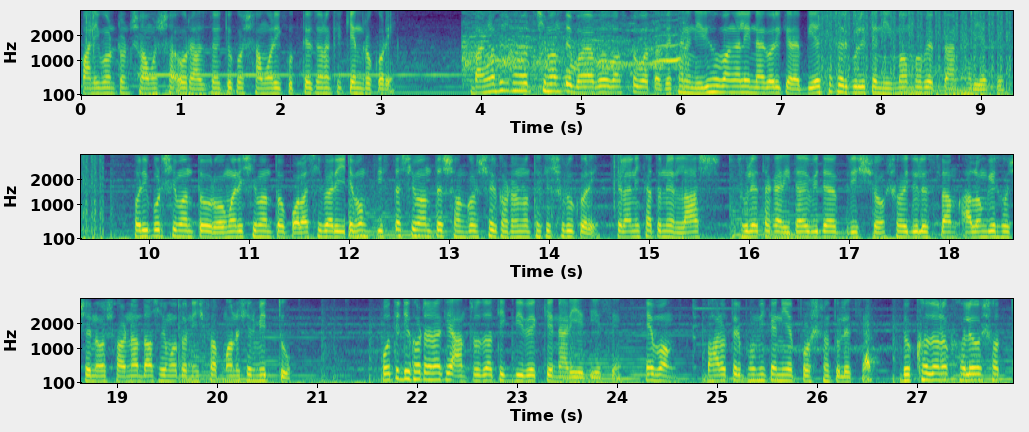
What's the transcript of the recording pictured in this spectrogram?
পানি বন্টন সমস্যা ও রাজনৈতিক ও সামরিক উত্তেজনাকে কেন্দ্র করে। বাংলাদেশ ভারত সীমান্তে ভয়াবহ বাস্তবতা যেখানে নিরীহ বাঙালি নাগরিকেরা বিএসএফের গুলিতে নির্মমভাবে প্রাণ হারিয়েছে। হরিপুর সীমান্ত, রৌমারী সীমান্ত, পলাশিবাড়ি এবং তিস্তা সীমান্তের সংঘর্ষের ঘটনা থেকে শুরু করে তেলানি খাতুনের লাশ, ঝুলে থাকা হৃদয় বিদায়ক দৃশ্য, শহীদুল ইসলাম, আলমগীর হোসেন ও স্বর্ণা দাসের মতো নিষ্পাপ মানুষের মৃত্যু প্রতিটি ঘটনাকে আন্তর্জাতিক বিবেককে নাড়িয়ে দিয়েছে এবং ভারতের ভূমিকা নিয়ে প্রশ্ন তুলেছে। দুঃখজনক হলেও সত্য,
